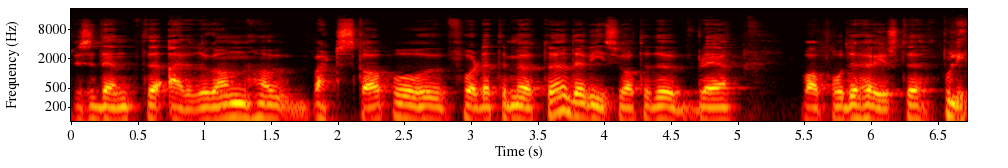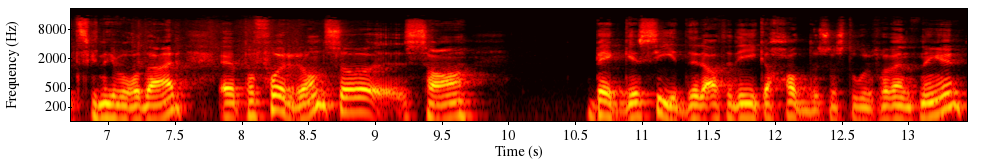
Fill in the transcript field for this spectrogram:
president Erdogan vertskap for dette møtet. Det viser jo at det ble var på det høyeste politiske nivået der. Eh, på forhånd så sa begge sider at de ikke hadde så store forventninger.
